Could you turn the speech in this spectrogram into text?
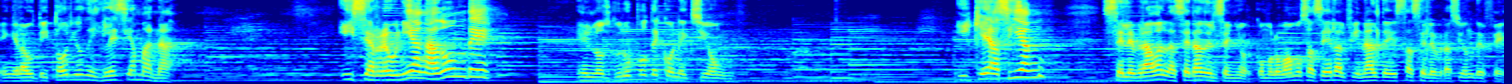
En el auditorio de Iglesia Maná y se reunían a dónde? En los grupos de conexión. ¿Y qué hacían? Celebraban la cena del Señor, como lo vamos a hacer al final de esta celebración de fe.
